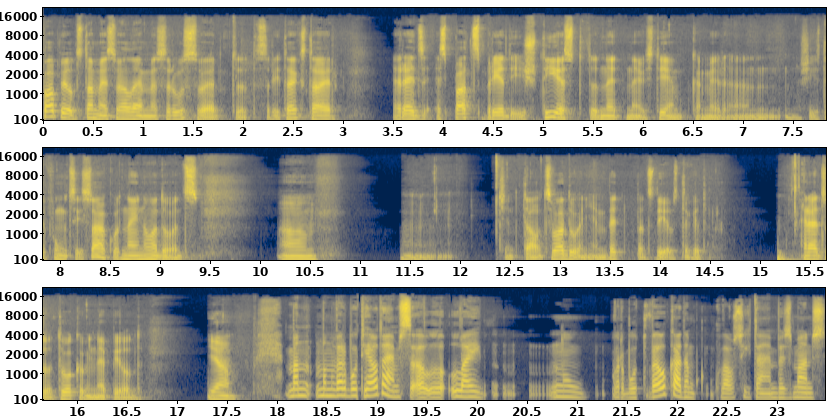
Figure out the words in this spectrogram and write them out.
papildus tam mēs vēlējāmies uzsvērt, tas arī tekstā ir redzi, es pats spriedīšu tiesu, tad ne, nevis tiem, kam ir um, šīs funkcijas sākotnēji nodotas um, mm, tautas vadoņiem, bet pats Dievs tagad redzot to, ka viņi nepilda. Jā. Man, man varbūt jautājums, lai nu, varbūt vēl kādam klausītājam bez manis,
